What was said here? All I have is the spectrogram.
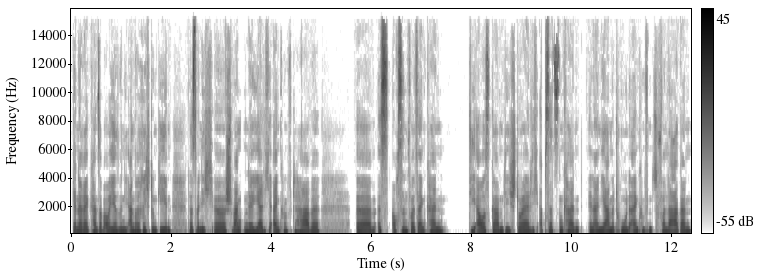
Generell kann es aber auch eher so in die andere Richtung gehen, dass wenn ich äh, schwankende jährliche Einkünfte habe, äh, es auch sinnvoll sein kann, die Ausgaben, die ich steuerlich absetzen kann, in ein Jahr mit hohen Einkünften zu verlagern,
